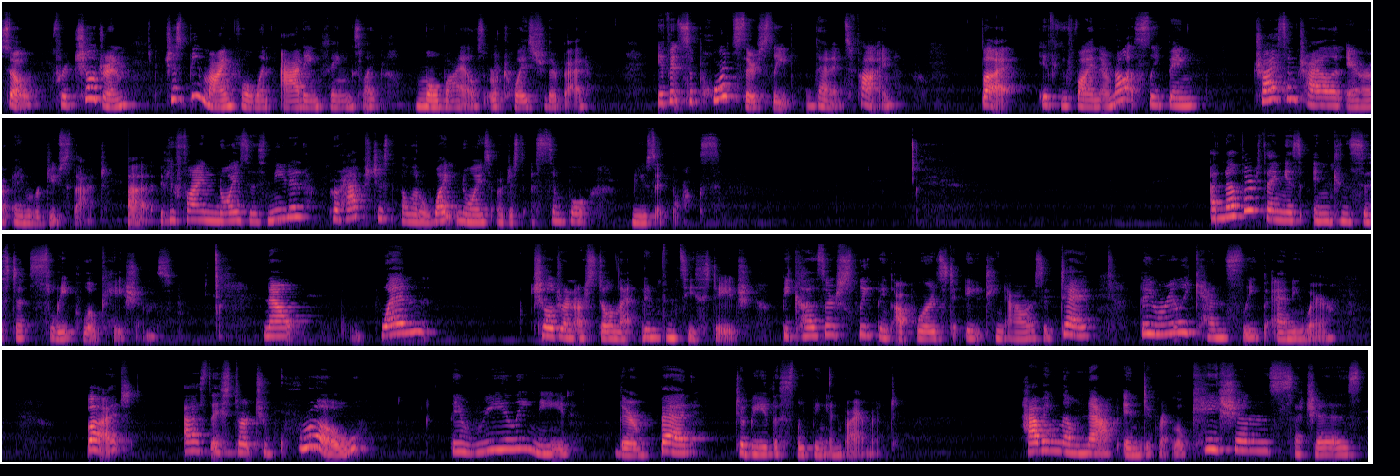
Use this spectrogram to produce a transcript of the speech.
So, for children, just be mindful when adding things like mobiles or toys to their bed. If it supports their sleep, then it's fine. But if you find they're not sleeping, try some trial and error and reduce that. Uh, if you find noise is needed, perhaps just a little white noise or just a simple music box. Another thing is inconsistent sleep locations. Now, when children are still in that infancy stage, because they're sleeping upwards to 18 hours a day, they really can sleep anywhere. But as they start to grow, they really need their bed to be the sleeping environment. Having them nap in different locations, such as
